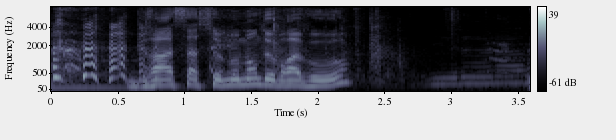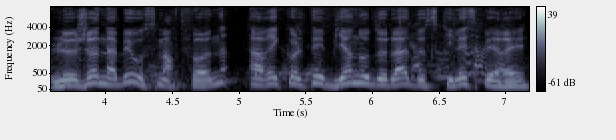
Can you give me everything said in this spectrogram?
Grâce à ce moment de bravoure, le jeune abbé au smartphone a récolté bien au-delà de ce qu'il espérait.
